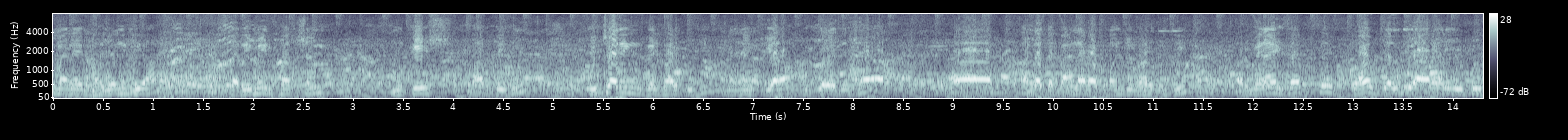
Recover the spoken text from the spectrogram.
मैंने भजन किया उसका remake function Mukesh Bharti ji featuring Mukesh Bharti ji मैंने किया picturisation under the banner of Manju Bharti ji और मेरा हिसाब से बहुत जल्दी आ रहा है यूट्यूब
